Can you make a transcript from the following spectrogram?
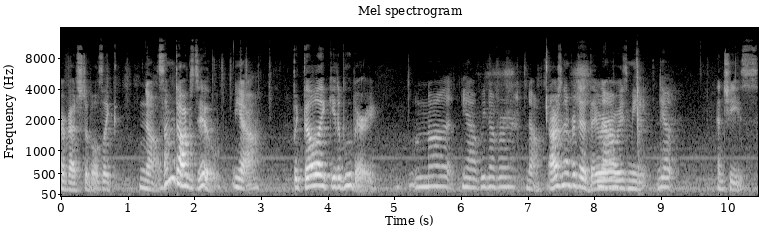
or vegetables. Like No. some dogs do. yeah. Like they'll like eat a blueberry. Not. Yeah. We never. No. Ours never did. They were always meat. Yep. and cheese.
